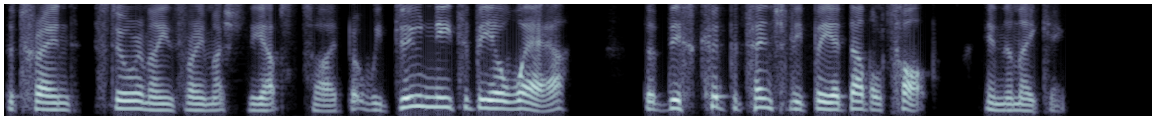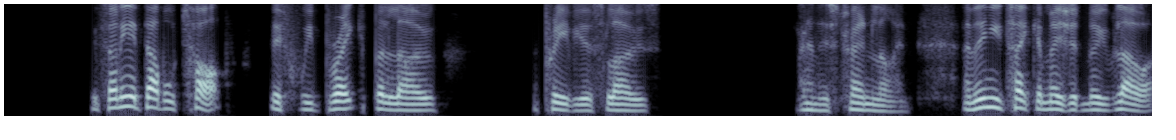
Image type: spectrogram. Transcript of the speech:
the trend still remains very much to the upside. But we do need to be aware that this could potentially be a double top in the making. It's only a double top if we break below the previous lows and this trend line. And then you take a measured move lower,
